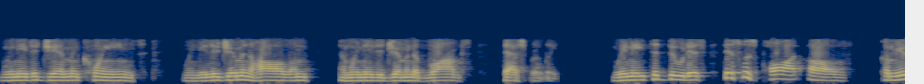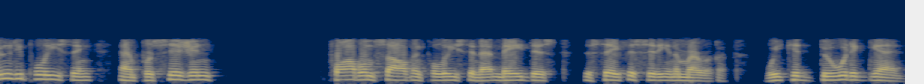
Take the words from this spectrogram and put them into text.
We need a gym in Queens, we need a gym in Harlem, and we need a gym in the Bronx desperately. We need to do this. This was part of community policing and precision problem solving policing that made this the safest city in America. We could do it again.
